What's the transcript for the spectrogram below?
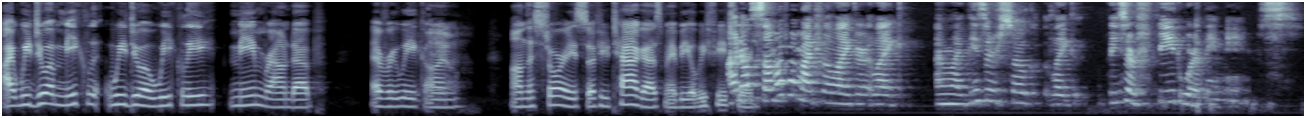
I we do a weekly we do a weekly meme roundup every week We do. on on the stories. So if you tag us, maybe you'll be featured. I know some of them I feel like are like I'm like these are so like these are feed worthy memes.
